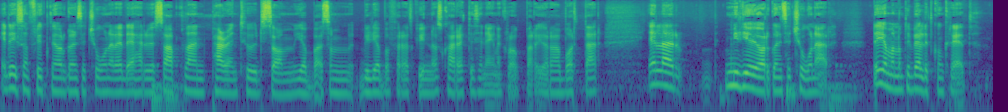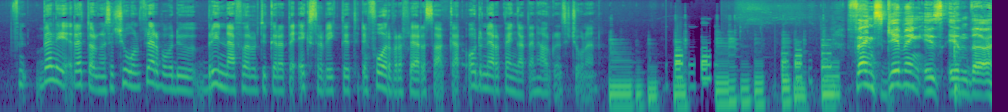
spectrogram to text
Är det liksom flyktingorganisationer, är det här USA Planned Parenthood som, jobbar, som vill jobba för att kvinnor ska ha rätt till sina egna kroppar och göra aborter? Eller miljöorganisationer. Det gör man något väldigt konkret. Välj rätt organisation, fundera på vad du brinner för och tycker att det är extra viktigt, det får vara flera saker, och donera pengar till den här organisationen. Thanksgiving is in the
